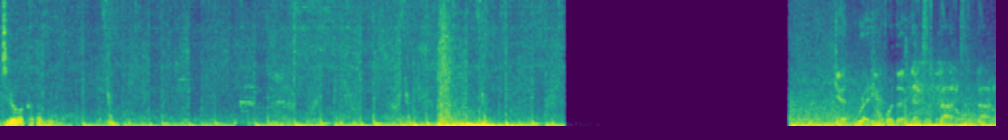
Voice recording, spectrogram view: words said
こちらは片付いた battle. battle.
